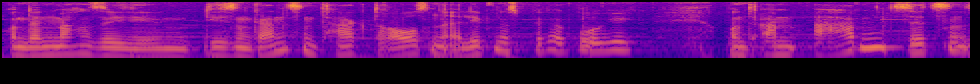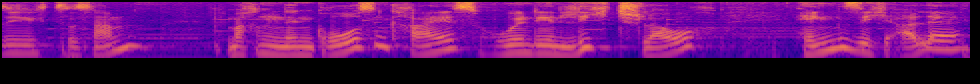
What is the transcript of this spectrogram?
und dann machen sie diesen ganzen Tag draußen Erlebnispädagogik und am Abend sitzen sie sich zusammen, machen einen großen Kreis, holen den Lichtschlauch, hängen sich alle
